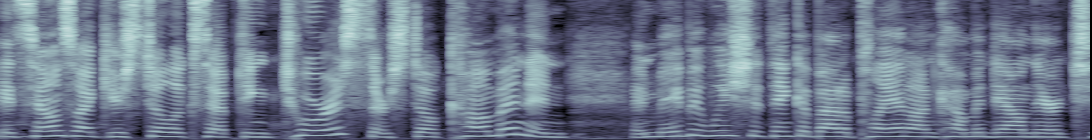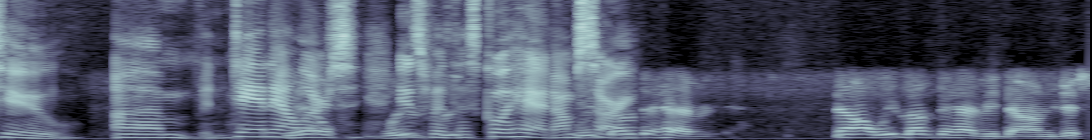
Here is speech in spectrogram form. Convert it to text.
it sounds like you're still accepting tourists; they're still coming, and and maybe we should think about a plan on coming down there too. Um, Dan Allers we- is with we- us. Go ahead. I'm sorry. No, we'd love to have you down. Just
